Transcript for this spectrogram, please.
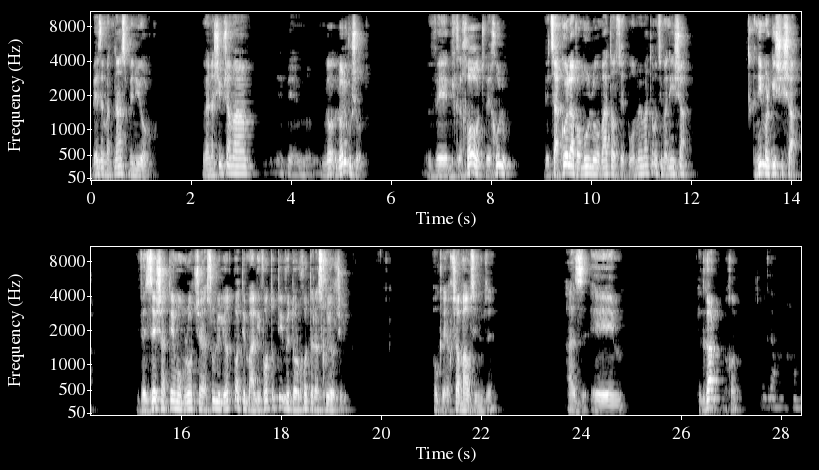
באיזה מתנס בניו יורק. ואנשים שם לא, לא לבושות, ומקלחות וכולו, וצעקו אליו, אמרו לו, מה אתה עושה פה? הוא אומר, מה אתם רוצים? אני אישה. אני מרגיש אישה. וזה שאתם אומרות שאסור לי להיות פה, אתן מעליבות אותי ודורכות על הזכויות שלי. אוקיי, עכשיו מה עושים עם זה? אז אה, אתגר, נכון? אתגר, נכון.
